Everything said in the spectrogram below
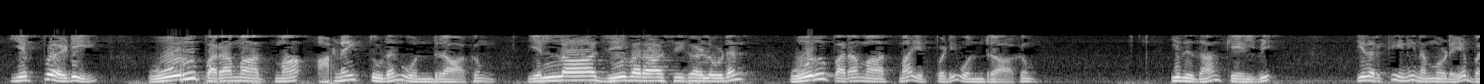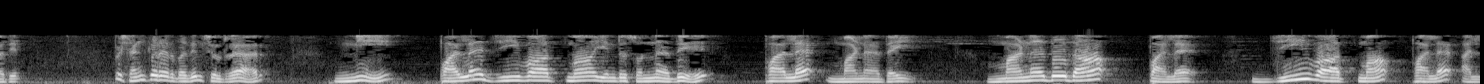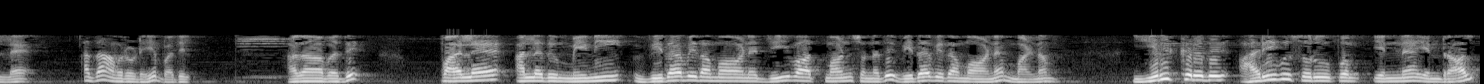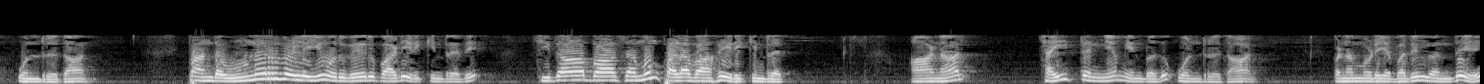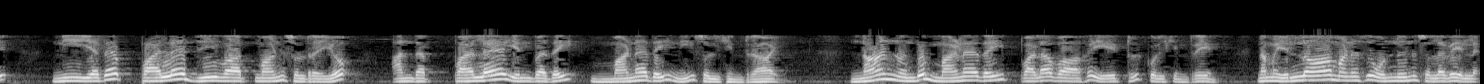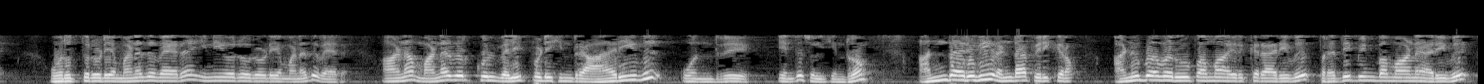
எப்படி ஒரு பரமாத்மா அனைத்துடன் ஒன்றாகும்? எல்லா ஜீவராசிகளுடன் ஒரு பரமாத்மா எப்படி ஒன்றாகும்? இதுதான் கேள்வி. இதற்கு இனி நம்முடைய பதில். இப்ப சங்கரர் பதில் சொல்றார் நீ பல ஜீவாத்மா என்று சொன்னது பல மனதை. மனதுதான் பல ஜீவாத்மா பல அல்ல. அதான் அவருடைய பதில். அதாவது பல அல்லது மெனி விதவிதமான ஜீவாத்மான்னு சொன்னது விதவிதமான மனம். இருக்கிறது அறிவு சொரூபம் என்ன என்றால் ஒன்றுதான். இப்ப அந்த உணர்வுலையும் ஒரு வேறுபாடு இருக்கின்றது. சிதாபாசமும் பலவாக இருக்கின்றது. ஆனால் சைத்தன்யம் என்பது ஒன்றுதான். இப்ப நம்முடைய பதில் வந்து நீ எதை பல ஜீவாத்மான்னு சொல்றையோ அந்த பல என்பதை மனதை நீ சொல்கின்றாய். நான் வந்து மனதை பலவாக ஏற்றுக்கொள்கின்றேன். நம்ம எல்லா மனசும் ஒண்ணுன்னு சொல்லவே இல்லை. ஒருத்தருடைய மனது வேற இனி ஒருவருடைய மனது வேற. ஆனா மனதிற்குள் வெளிப்படுகின்ற அறிவு ஒன்று என்று சொல்கின்றோம். அந்த அறிவி ரெண்டா பிரிக்கிறோம். அனுபவ ரூபமா இருக்கிற அறிவு பிரதிபிம்பமான அறிவு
